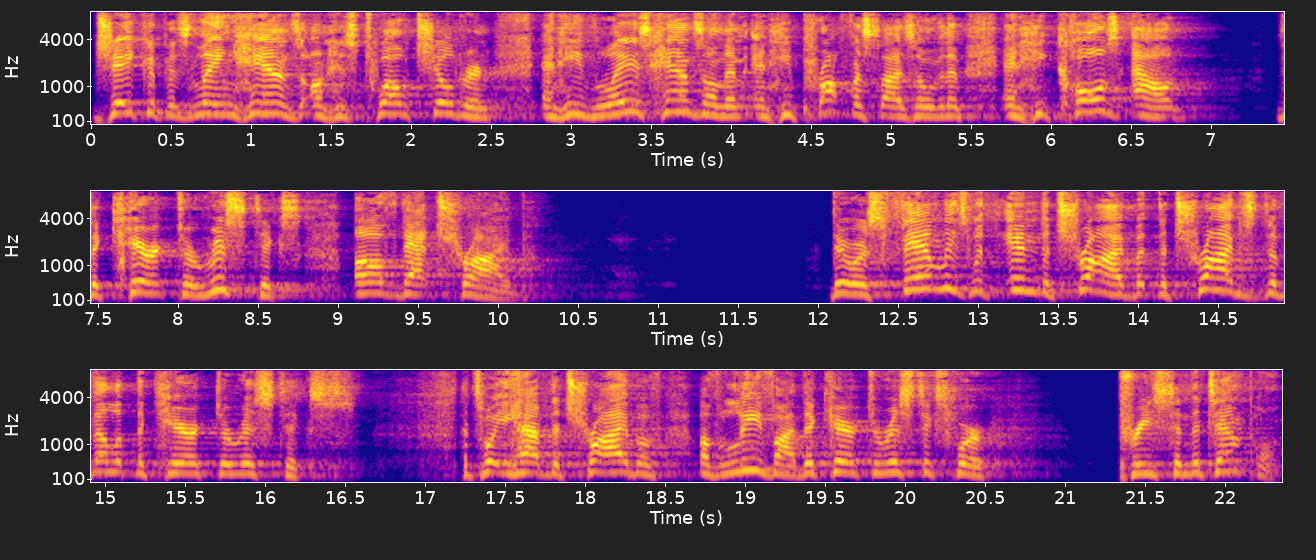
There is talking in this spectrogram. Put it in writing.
Jacob is laying hands on his 12 children and he lays hands on them and he prophesies over them and he calls out the characteristics of that tribe. There was families within the tribe, but the tribes developed the characteristics. That's why you have the tribe of, of Levi. Their characteristics were priests in the temple.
